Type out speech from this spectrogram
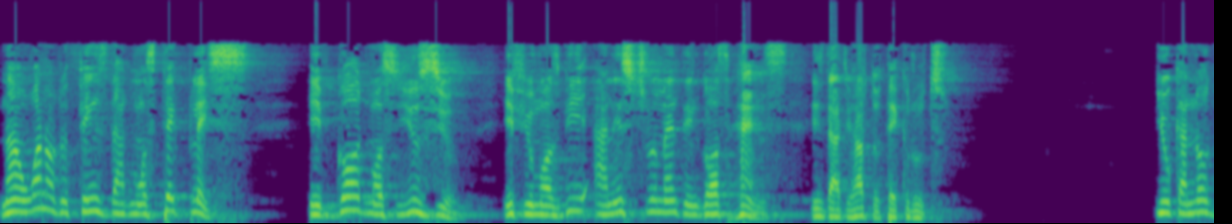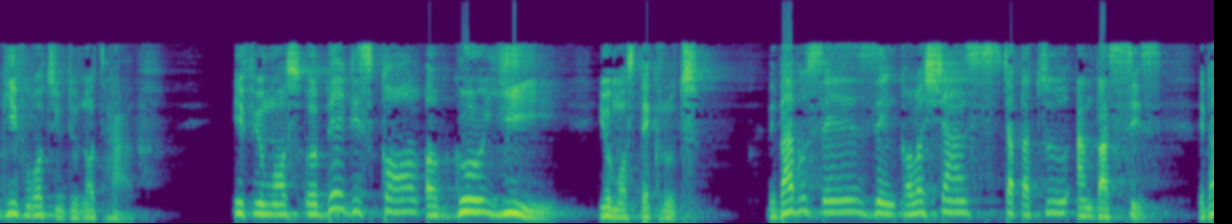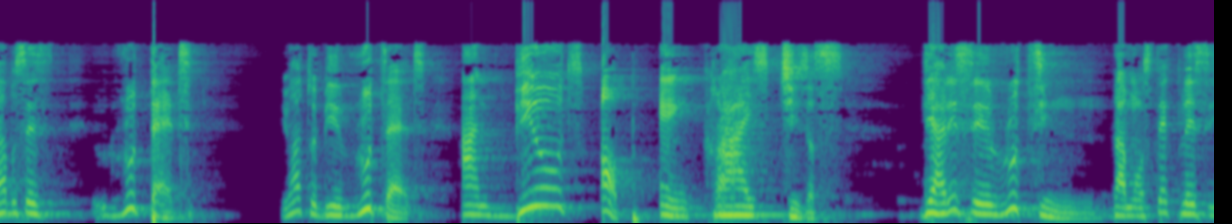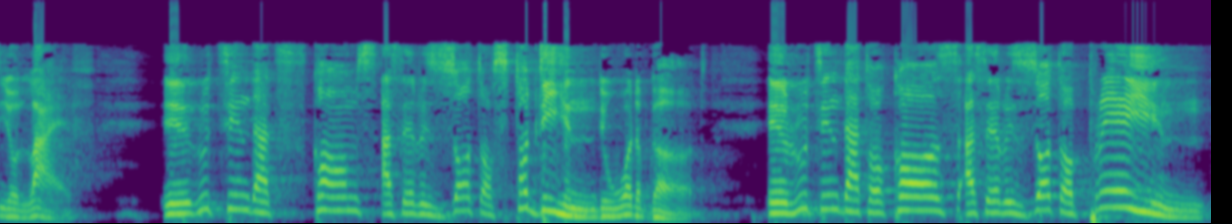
Now, one of the things that must take place, if God must use you, if you must be an instrument in God's hands, is that you have to take root. You cannot give what you do not have. If you must obey this call of go ye, you must take root. The Bible says in Colossians chapter 2 and verse 6, the Bible says, rooted. You have to be rooted and built up in Christ Jesus. There is a routine that must take place in your life. A routine that comes as a result of studying the Word of God. A routine that occurs as a result of praying.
